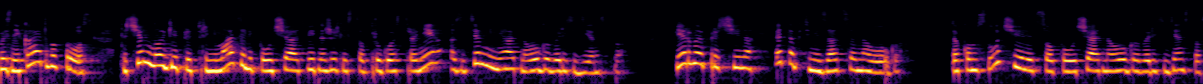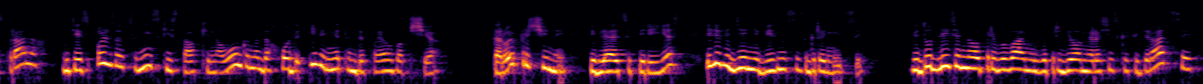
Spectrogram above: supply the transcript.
Возникает вопрос, зачем многие предприниматели получают вид на жительство в другой стране, а затем меняют налоговое резидентство? Первая причина – это оптимизация налогов. В таком случае лицо получает налоговое резидентство в странах, где используются низкие ставки налога на доходы или нет НДФЛ вообще. Второй причиной является переезд или ведение бизнеса за границей. Ввиду длительного пребывания за пределами Российской Федерации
